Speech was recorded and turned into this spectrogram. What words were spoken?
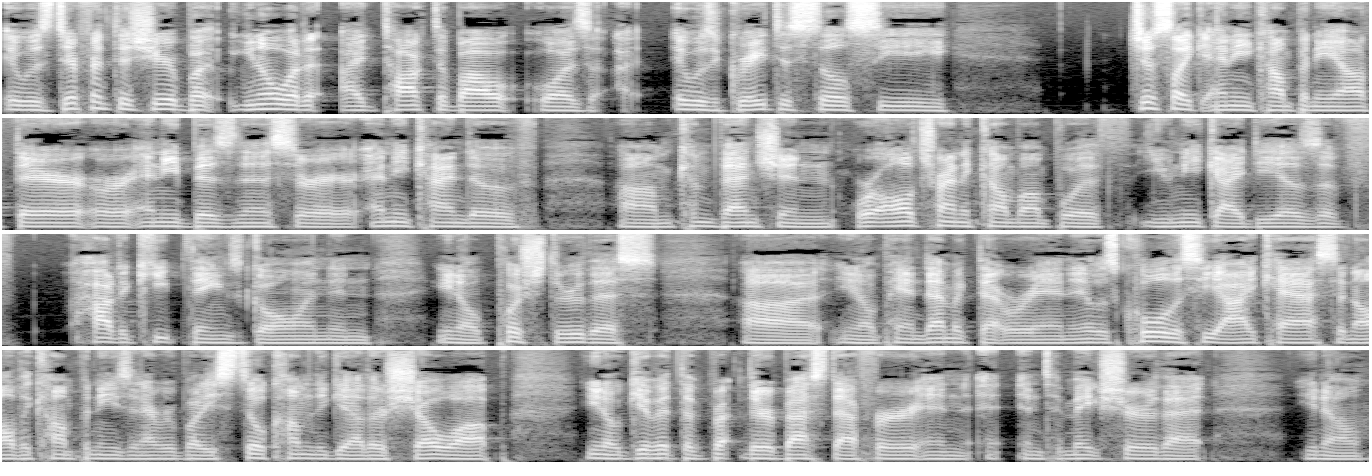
it was different this year. But you know what I talked about was uh, it was great to still see, just like any company out there or any business or any kind of um, convention, we're all trying to come up with unique ideas of how to keep things going and you know push through this uh, you know pandemic that we're in. And it was cool to see ICAST and all the companies and everybody still come together, show up, you know, give it the, their best effort, and and to make sure that you know,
